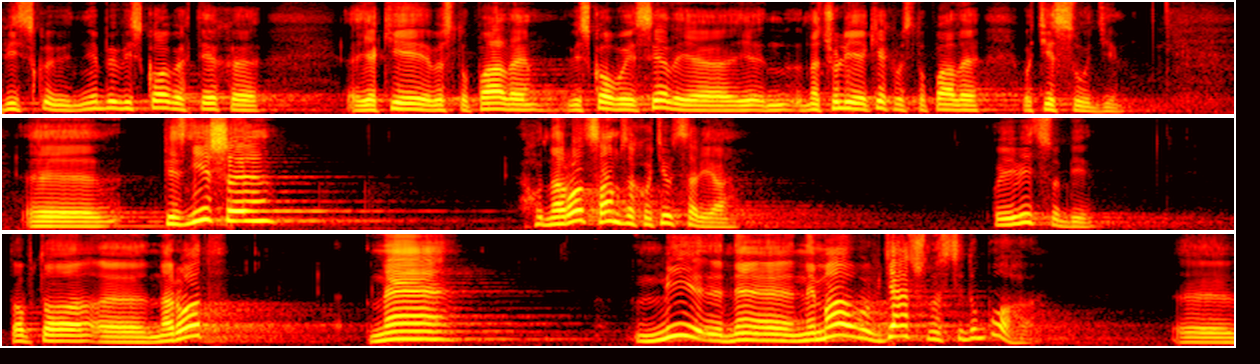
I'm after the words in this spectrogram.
військових, ніби військових тих, які виступали, військової сили, на чолі яких виступали оті судді. Е, Пізніше народ сам захотів царя. Уявіть собі. Тобто е, народ не, не, не мав вдячності до Бога. Е,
